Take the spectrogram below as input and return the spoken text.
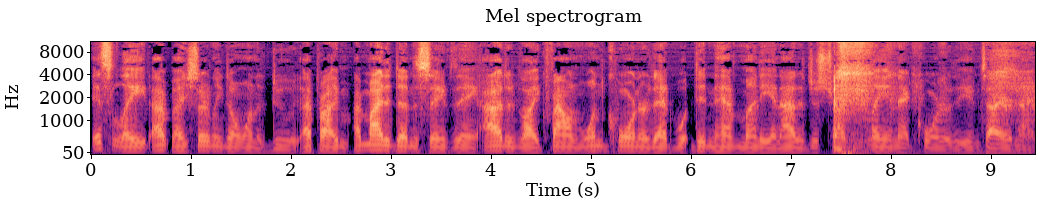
it's late. I, I certainly don't want to do it. I probably, I might have done the same thing. I'd have like found one corner that w- didn't have money, and I'd have just tried to lay in that corner the entire night.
